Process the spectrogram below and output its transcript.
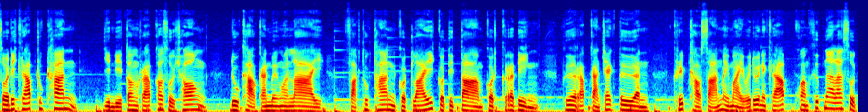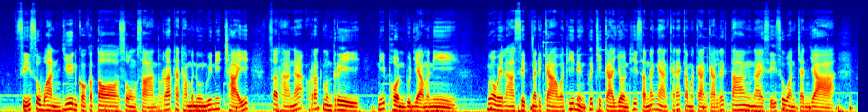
สวัสดีครับทุกท่าน ยินดีต้อนรับเข้าสู่ช่อง ดูข่าวการเมืองออนไลน์ ฝากทุกท่านกดไลค์ กดติดตาม กดกระดิ่ง เพื่อรับการแจ้งเตือน คลิปข่าวสารใหม่ๆ ไว้ด้วยนะครับ ความคืบหน้าล่าสุดศรีสุวรรณยื่นกกตส่งสารรัฐธรรมนูญวินิจฉัย สถานะรัฐมนตรี นิพนธ์บุญญามณี เมื่อเวลา 10นาฬิกาวันที่ 1 พฤศจิกายนที่สำนักงานคณะกรรมการการเลือกตั้งนายศรีสุวรรณจันยา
